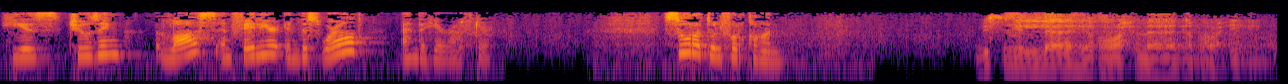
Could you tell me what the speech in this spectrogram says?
He is choosing loss and failure in this world and the hereafter. Surah Al-Furqan. Bismillahir Rahmanir Rahim.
